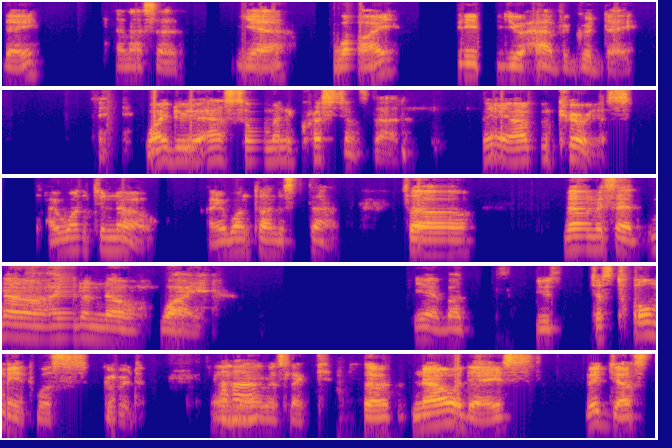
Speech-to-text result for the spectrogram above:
day." And I said, "Yeah, why did you have a good day? Why do you ask so many questions, Dad?" Yeah, I'm curious. I want to know. I want to understand. So then we said, "No, I don't know why." Yeah, but you just told me it was good, and uh-huh. I was like, "So nowadays we're just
